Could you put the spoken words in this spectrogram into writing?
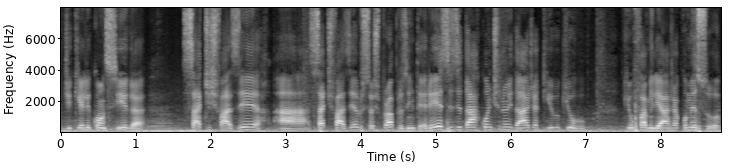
de que ele consiga satisfazer, a, satisfazer os seus próprios interesses e dar continuidade àquilo que o, que o familiar já começou.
